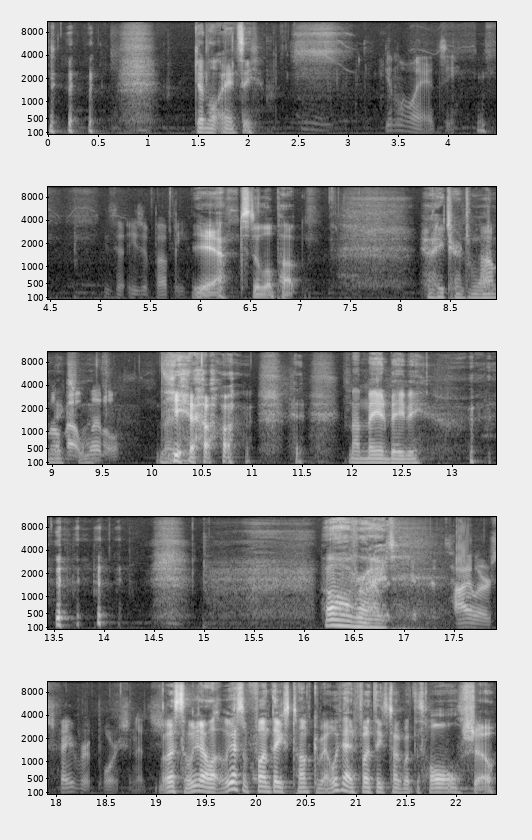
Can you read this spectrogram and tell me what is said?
getting a little antsy. getting a little antsy. He's a, he's a puppy. Yeah, still a little pup. Yeah, he turns I one don't know next about month. little. but- Yeah, my man baby. All right. Tyler's favorite portion of the show. Listen, we got we got some fun things to talk about. We've had fun things to talk about this whole show,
